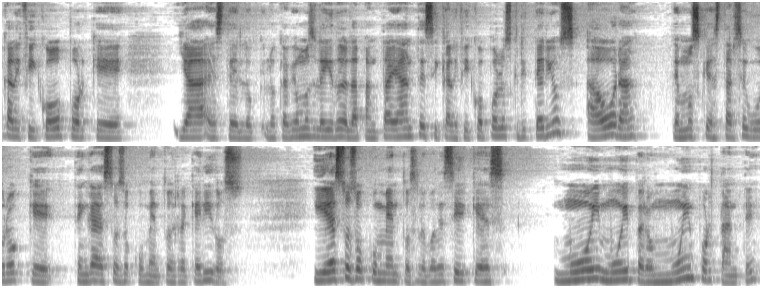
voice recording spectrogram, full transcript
calificó porque ya este, lo, que habíamos leído de la pantalla antes y calificó por los criterios, ahora tenemos que estar seguros que tenga estos documentos requeridos. Y estos documentos, le voy a decir que es muy, muy, pero muy importante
